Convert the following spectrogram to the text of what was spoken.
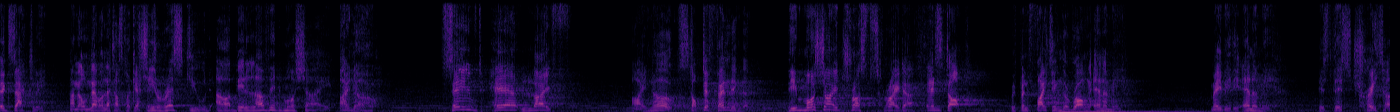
Exactly. And they'll never let us forget She it. rescued our beloved Moshae. I know. Saved her life. I know. Stop defending them. The Moshae trusts Ryder. And stop. We've been fighting the wrong enemy. Maybe the enemy is this traitor.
